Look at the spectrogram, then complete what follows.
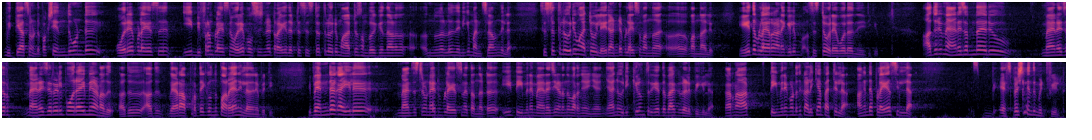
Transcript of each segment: വ്യത്യാസമുണ്ട്. പക്ഷെ എന്തുകൊണ്ട് ഒരേ പ്ലേയേഴ്സ് ഈ ഡിഫറെന്റ് പ്ലേയേഴ്സിനെ ഒരേ പൊസിഷനിൽ ട്രൈ ചെയ്തിട്ട് സിസ്റ്റത്തിൽ ഒരു മാറ്റം സംഭവിക്കുന്നതാണ് എന്നുള്ളത് എനിക്ക് മനസ്സിലാവുന്നില്ല. സിസ്റ്റത്തിൽ ഒരു മാറ്റവും ഇല്ല. ഈ രണ്ട് പ്ലേയേഴ്സ് വന്ന വന്നാലും. ഏത് പ്ലെയർ ആണെങ്കിലും സിസ്റ്റം ഒരേപോലെ തന്നെ ഇരിക്കും അതൊരു മാനേജറിന്റെ ഒരു മാനേജർ മാനേജറിൽ പോരായ്മയാണ് അത് അത് വേറെ അപ്പുറത്തേക്കൊന്നും പറയാനില്ല അതിനെപ്പറ്റി. ഇപ്പോൾ എന്റെ കയ്യിൽ മാഞ്ചസ്റ്റർ യുണൈറ്റഡ് പ്ലേയേഴ്സിനെ തന്നിട്ട് ഈ ടീമിനെ മാനേജ് ചെയ്യണമെന്ന് പറഞ്ഞു കഴിഞ്ഞാൽ ഞാൻ ഒരിക്കലും ത്രീ അറ്റ് ബാക്ക് കളിപ്പിക്കില്ല. കാരണം ആ ടീമിനെ കൊണ്ടത് കളിക്കാൻ പറ്റില്ല. അങ്ങനത്തെ പ്ലേയേഴ്സ് ഇല്ല. എസ്പെഷ്യലി ഇൻ ദ മിഡ്ഫീൽഡ്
